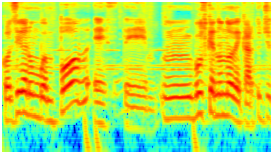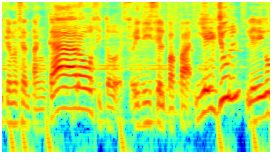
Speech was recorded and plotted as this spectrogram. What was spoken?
consigan un buen pod, este, mmm, busquen uno de cartuchos que no sean tan caros y todo eso. Y dice el papá, y el Yul, le digo,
